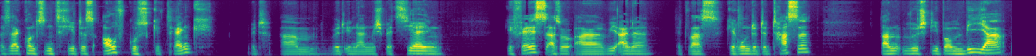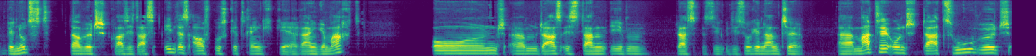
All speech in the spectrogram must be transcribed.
sehr konzentriertes Aufgussgetränk, mit, ähm, wird in einem speziellen Gefäß, also äh, wie eine etwas gerundete Tasse. Dann wird die Bombilla benutzt. Da wird quasi das in das Aufgussgetränk reingemacht. Und ähm, das ist dann eben das, die, die sogenannte äh, Matte. Und dazu wird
